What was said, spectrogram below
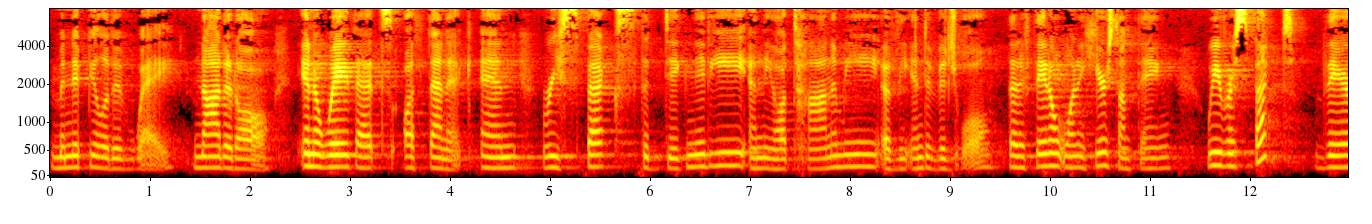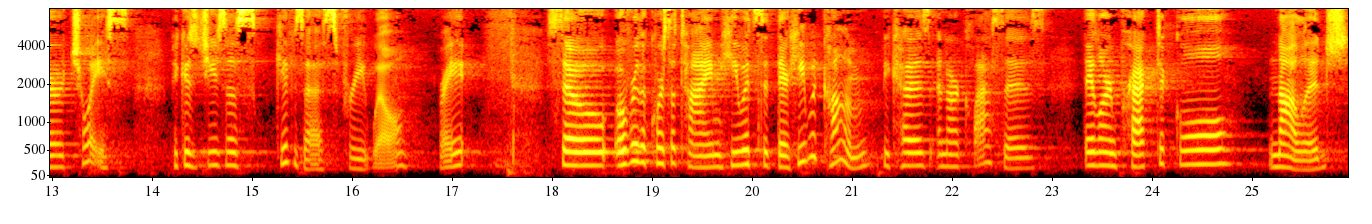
manipulative way, not at all. In a way that's authentic and respects the dignity and the autonomy of the individual. That if they don't want to hear something, we respect their choice because Jesus gives us free will, right? So, over the course of time, he would sit there. He would come because in our classes, they learn practical knowledge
